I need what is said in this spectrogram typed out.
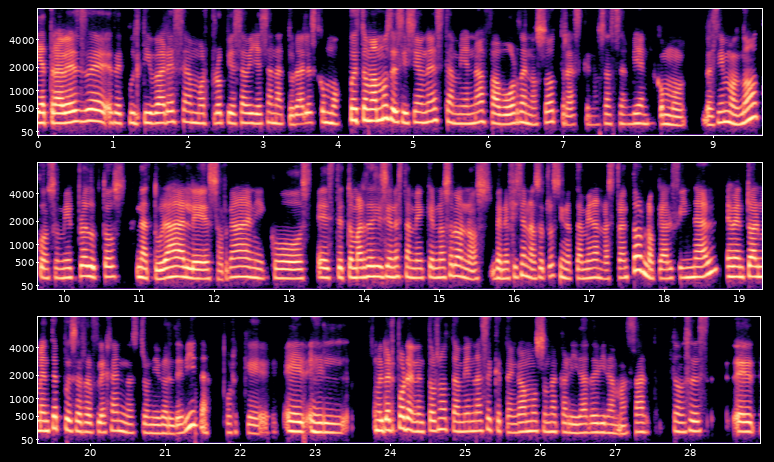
Y a través de, cultivar ese amor propio, esa belleza natural, es como, pues tomamos decisiones también a favor de nosotras que nos hacen bien, como decimos, ¿no? Consumir productos naturales, orgánicos, este, tomar decisiones también que no solo nos benefician a nosotros, sino también a nuestro entorno, que al final eventualmente pues se refleja en nuestro nivel de vida, porque el, el ver por el entorno también hace que tengamos una calidad de vida más alta. Entonces, eh,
